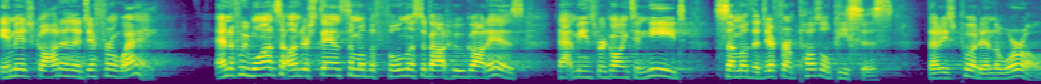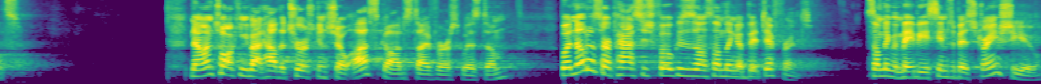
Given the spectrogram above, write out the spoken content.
image God in a different way. And if we want to understand some of the fullness about who God is, that means we're going to need some of the different puzzle pieces that He's put in the world. Now, I'm talking about how the church can show us God's diverse wisdom, but notice our passage focuses on something a bit different, something that maybe seems a bit strange to you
